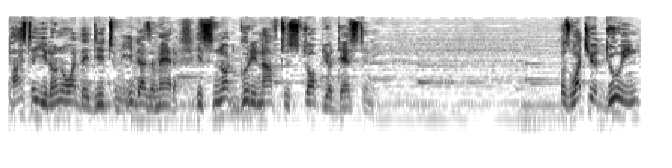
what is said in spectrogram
Pastor, you don't know what they did to me. It doesn't matter. It's not good enough to stop your destiny. Because what you're doing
